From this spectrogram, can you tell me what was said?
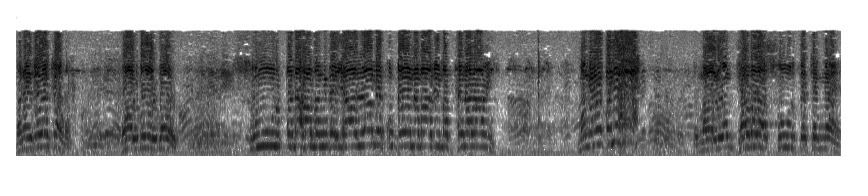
منے دے کل بول بول بول۔ سور پناہ منگتے یا اللہ میں کو بے نمازی متے نہ لاوی منگنا پناہ؟ معلوم تھا بڑا سور تے چنگا ہے۔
